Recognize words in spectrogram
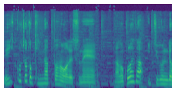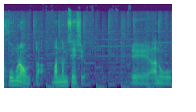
で1個ちょっと気になったのはですね、あのこの間1軍でホームランを打った万波選手、えー、あの、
